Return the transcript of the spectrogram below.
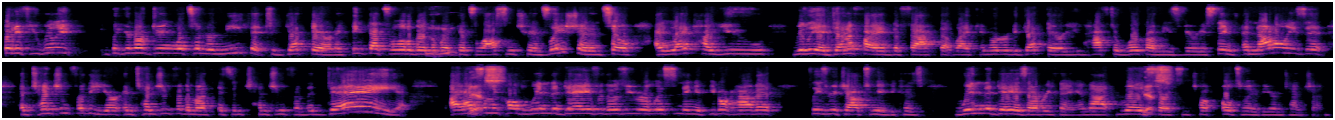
But if you really but you're not doing what's underneath it to get there. And I think that's a little bit of the mm-hmm. what gets lost in translation. And so I like how you really identified the fact that, like, in order to get there, you have to work on these various things. And not only is it intention for the year, intention for the month, it's intention for the day. I have yes. something called Win the Day. For those of you who are listening, if you don't have it, please reach out to me because win the day is everything. And that really yes. starts ultimately with your intention.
